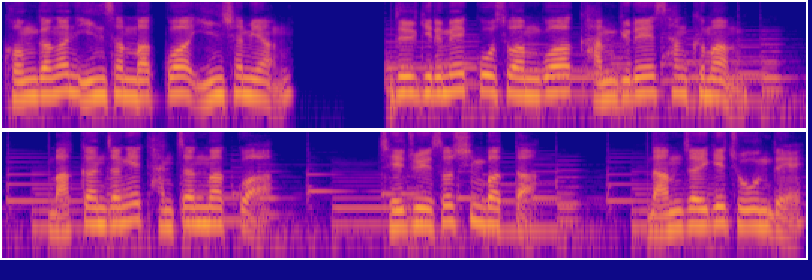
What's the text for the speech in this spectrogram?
건강한 인삼 맛과 인삼향, 들기름의 고소함과 감귤의 상큼함, 맛간장의 단짠 맛과 제주에서 신봤다. 남자에게 좋은데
